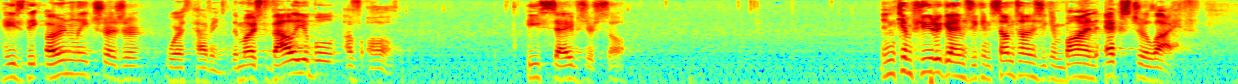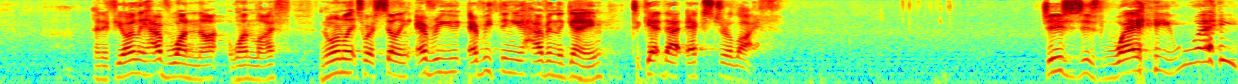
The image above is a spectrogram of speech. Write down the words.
He's the only treasure worth having, the most valuable of all. He saves your soul. In computer games, you can sometimes you can buy an extra life. And if you only have one, not, one life, normally it's worth selling every, everything you have in the game to get that extra life. Jesus is way, way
